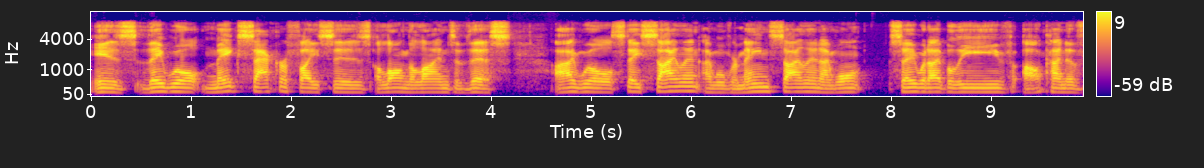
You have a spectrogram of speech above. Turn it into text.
is they will make sacrifices along the lines of this I will stay silent, I will remain silent, I won't say what I believe, I'll kind of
